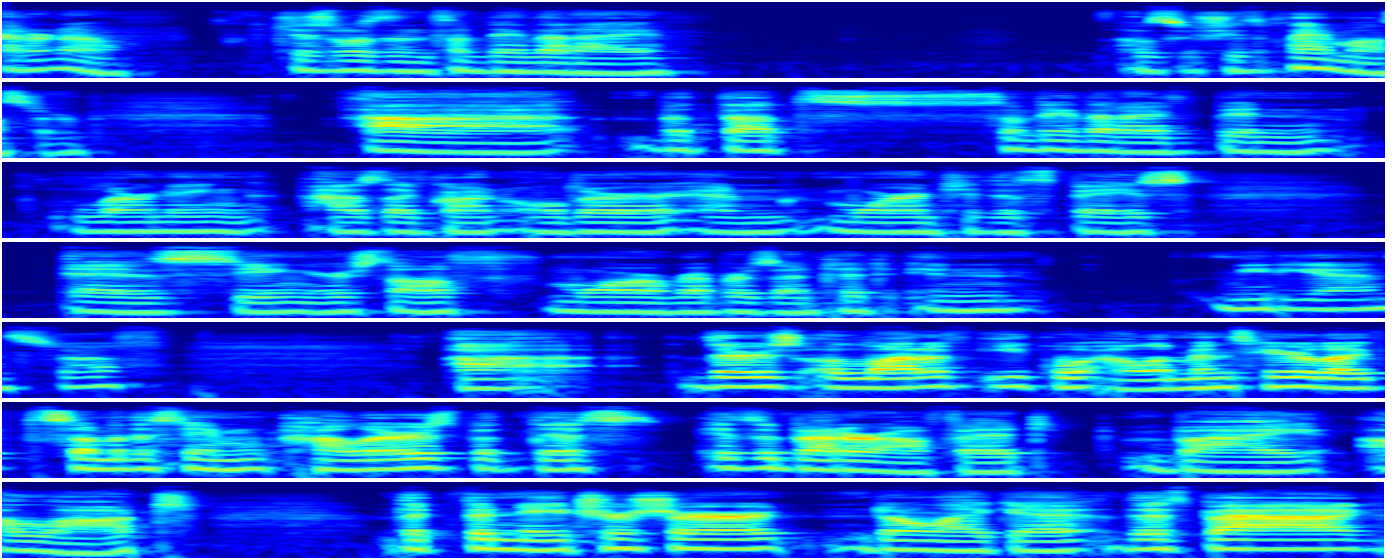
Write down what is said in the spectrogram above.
I don't know. It just wasn't something that I. Was she's a plant monster, uh, but that's something that I've been learning as I've gotten older and more into the space is seeing yourself more represented in media and stuff. Uh, there's a lot of equal elements here, like some of the same colors, but this is a better outfit by a lot. Like the nature shirt, don't like it. This bag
